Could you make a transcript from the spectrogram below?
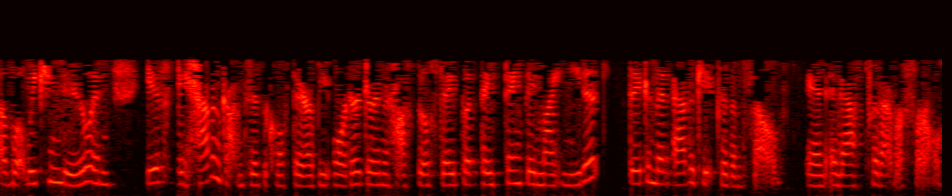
of what we can do. And if they haven't gotten physical therapy ordered during their hospital stay, but they think they might need it, they can then advocate for themselves and, and ask for that referral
